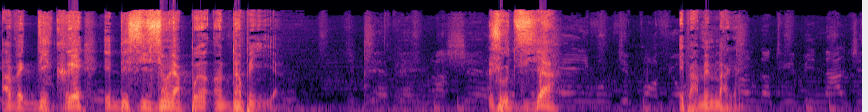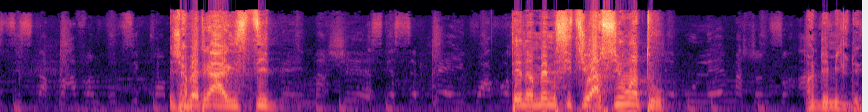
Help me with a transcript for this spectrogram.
avec décret et décision à prendre en d'un pays. Je et pas même bagaille. J'avais Aristide. T'es dans la même situation en tout en 2002.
